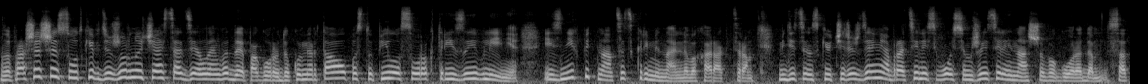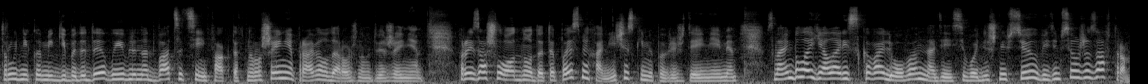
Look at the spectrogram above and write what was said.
За прошедшие сутки в дежурную часть отдела МВД по городу Кумертау поступило 43 заявления. Из них 15 криминального характера. Медицинские медицинские учреждения обратились 8 жителей нашего города. Сотрудниками ГИБДД выявлено 27 фактов нарушения правил дорожного движения. Произошло одно ДТП с механическими повреждениями. С вами была я, Лариса Ковалева. На день сегодняшний все. Увидимся уже завтра.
